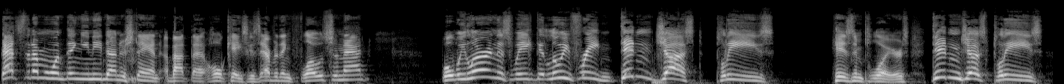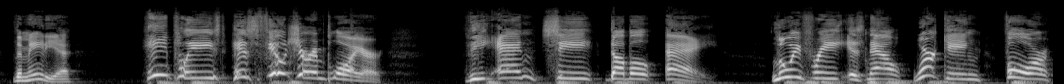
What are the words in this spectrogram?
that's the number one thing you need to understand about that whole case because everything flows from that. Well, we learned this week that Louis Frieden didn't just please his employers, didn't just please the media, he pleased his future employer, the NCAA. Louis Freeh is now working for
